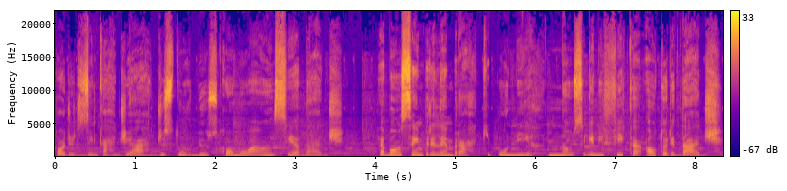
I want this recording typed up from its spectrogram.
pode desencadear distúrbios como a ansiedade. É bom sempre lembrar que punir não significa autoridade.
